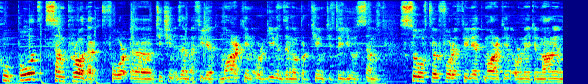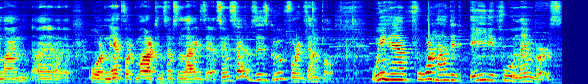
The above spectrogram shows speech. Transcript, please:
who bought some product for uh, teaching them affiliate marketing or giving them opportunity to use some software for affiliate marketing or making money online uh, or network marketing something like that. So inside of this group for example we have 484 members.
